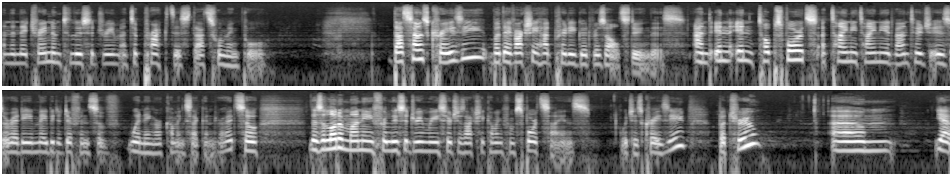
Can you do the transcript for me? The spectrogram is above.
and then they train them to lucid dream and to practice that swimming pool that sounds crazy, but they've actually had pretty good results doing this. And in, in top sports, a tiny, tiny advantage is already maybe the difference of winning or coming second, right? So there's a lot of money for lucid dream research is actually coming from sports science, which is crazy, but true. Um, yeah,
